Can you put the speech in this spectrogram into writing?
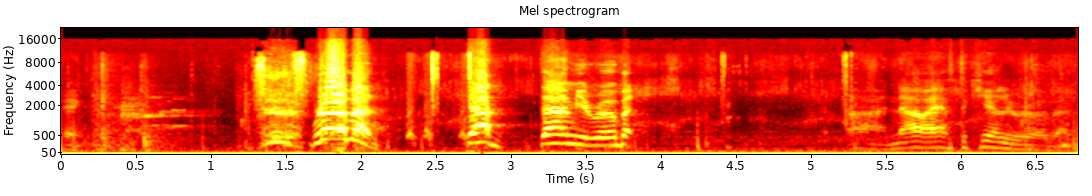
I think. Ruben! God damn you, Ruben! Uh, now I have to kill you, Ruben.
